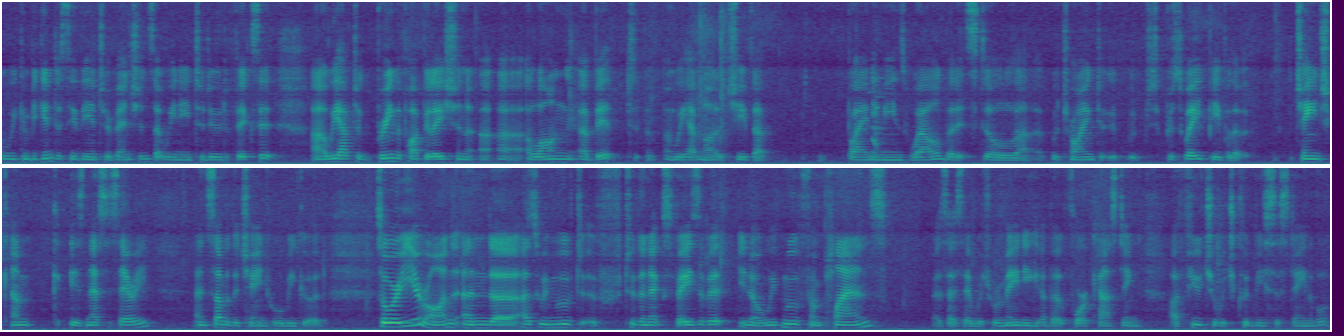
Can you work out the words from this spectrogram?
we can begin to see the interventions that we need to do to fix it. Uh, we have to bring the population uh, uh, along a bit, and we have not achieved that by any means well, but it's still, uh, we're trying to, persuade people that change can, is necessary, and some of the change will be good. So we're a year on, and uh, as we moved to the next phase of it, you know, we've moved from plans, as I say, which were mainly about forecasting a future which could be sustainable,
